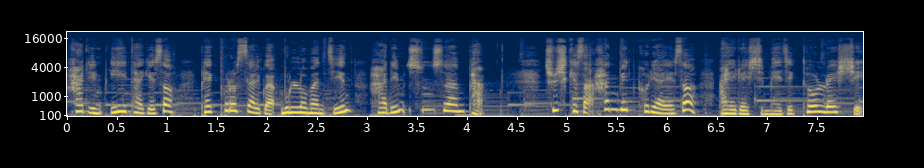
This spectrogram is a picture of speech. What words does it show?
하림 이 닭에서 100% 쌀과 물로만 지은 하림 순수한 밥, 주식회사 한빛코리아에서 아이래쉬 매직 톨래쉬,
